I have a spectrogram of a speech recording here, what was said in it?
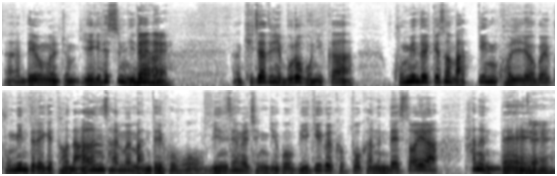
아, 내용을 좀 얘기했습니다. 네네. 아, 기자들이 물어보니까 국민들께서 맡긴 권력을 국민들에게 더 나은 삶을 만들고 민생을 챙기고 위기를 극복하는데 써야 하는데 네.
